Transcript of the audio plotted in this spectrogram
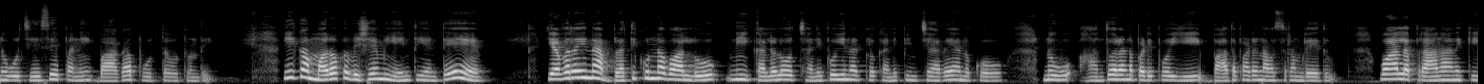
నువ్వు చేసే పని బాగా పూర్తవుతుంది. ఇక మరొక విషయం ఏంటి అంటే ఎవరైనా బ్రతికున్న వాళ్ళు నీ కలలో చనిపోయినట్లు కనిపించారే అనుకో నువ్వు ఆందోళన పడిపోయి బాధపడనవసరం లేదు. వాళ్ళ ప్రాణానికి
